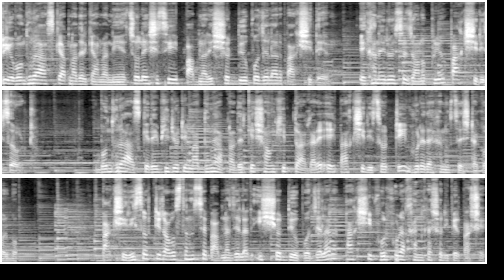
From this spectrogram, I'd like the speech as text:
প্রিয় বন্ধুরা, আজকে আপনাদেরকে আমরা নিয়ে চলে এসেছি পাবনার ঈশ্বরদী উপজেলার পাকশিতে। এখানে রয়েছে জনপ্রিয় পাকশি রিসোর্ট। বন্ধুরা, আজকের এই ভিডিওটির মাধ্যমে আপনাদেরকে সংক্ষিপ্ত আকারে এই পাকশি রিসোর্টটি ঘুরে দেখানোর চেষ্টা করব। পাকশি রিসোর্টটির অবস্থান হচ্ছে পাবনা জেলার ঈশ্বরদী উপজেলার পাকশি ফুরফুরা খানকা শরীফের পাশে।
